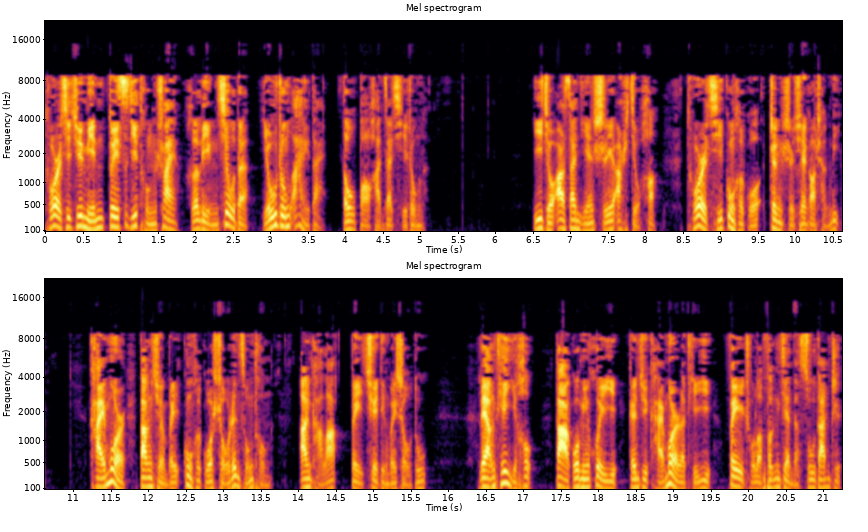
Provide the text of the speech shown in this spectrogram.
土耳其军民对自己统帅和领袖的由衷爱戴都包含在其中了。一九二三年十月二十九号，土耳其共和国正式宣告成立，凯莫尔当选为共和国首任总统。安卡拉被确定为首都。两天以后，大国民会议根据凯莫尔的提议废除了封建的苏丹制。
